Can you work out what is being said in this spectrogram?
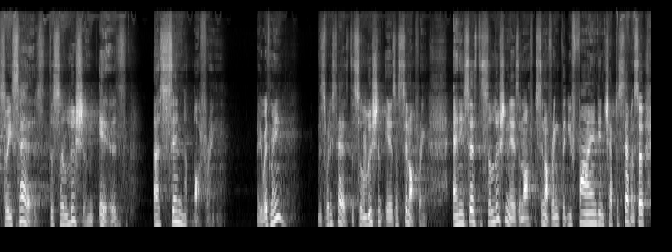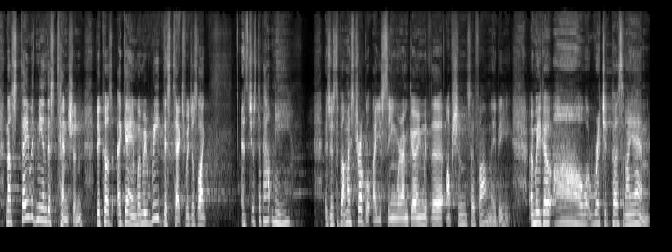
So he says, the solution is a sin offering. Are you with me? This is what he says. The solution is a sin offering. And he says the solution is a sin offering that you find in chapter 7. So now stay with me in this tension because, again, when we read this text, we're just like, it's just about me. It's just about my struggle. Are you seeing where I'm going with the option so far? Maybe. And we go, oh, what wretched person I am.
